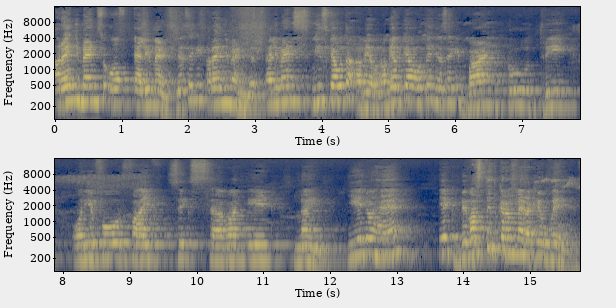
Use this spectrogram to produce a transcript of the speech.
अरेंजमेंट्स ऑफ़ एलिमेंट्स जैसे कि अरेंजमेंट एलिमेंट्स मीन्स क्या होता है? अवयव. अवयव क्या होते हैं? जैसे कि वन टू थ्री और ये four five six seven eight nine ये जो है, एक व्यवस्थित क्रम में रखे हुए हैं।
